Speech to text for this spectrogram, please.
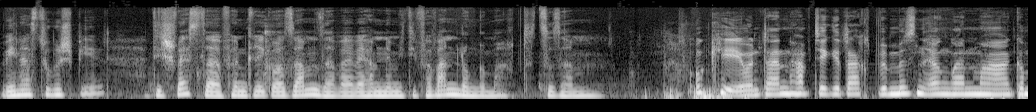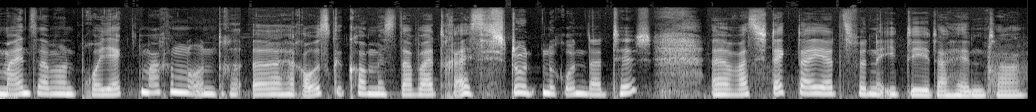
Wen hast du gespielt? Die Schwester von Gregor Samsa, weil wir haben nämlich die Verwandlung gemacht zusammen. Okay, und dann habt ihr gedacht, wir müssen irgendwann mal gemeinsam ein Projekt machen und äh, herausgekommen ist dabei 30 Stunden runder Tisch. Äh, was steckt da jetzt für eine Idee dahinter?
